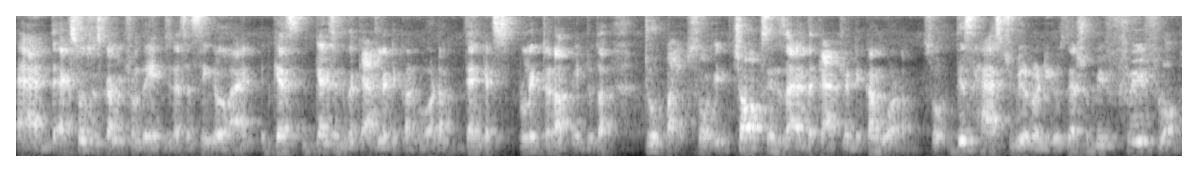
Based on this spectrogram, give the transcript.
and the exhaust is coming from the engine as a single line it gets it gets into the catalytic converter then gets split up into the two pipes. So it chokes inside the catalytic converter. So this has to be reduced. There should be free flow.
